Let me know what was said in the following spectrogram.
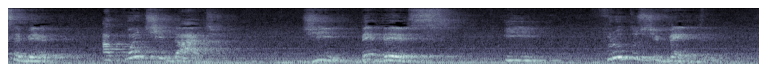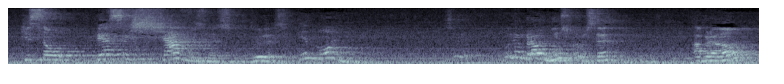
perceber a quantidade de bebês e frutos de ventre que são peças chaves nas escrituras, enorme. Vou lembrar alguns para você. Abraão,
